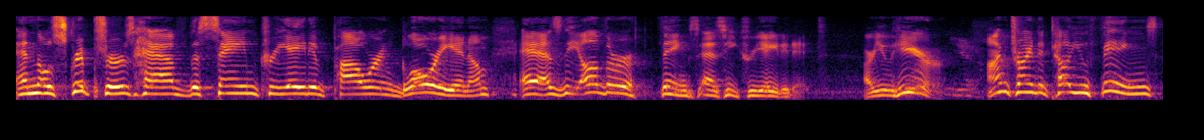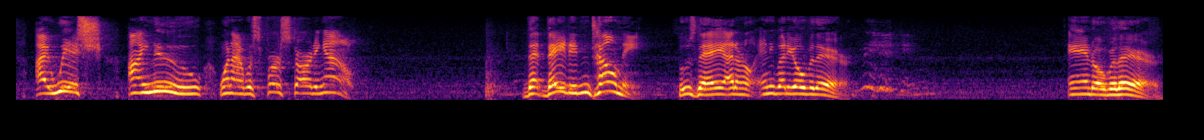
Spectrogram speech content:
and those scriptures have the same creative power and glory in them as the other things as he created it. Are you here? Yes. I'm trying to tell you things I wish I knew when I was first starting out that they didn't tell me. Who's they? I don't know. Anybody over there? And over there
